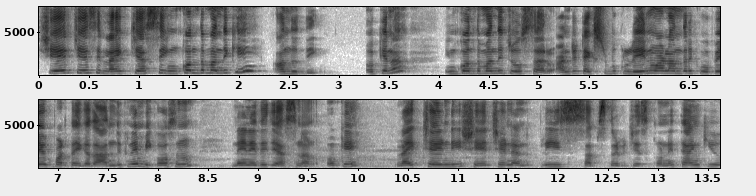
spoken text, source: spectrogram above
షేర్ చేసి లైక్ చేస్తే ఇంకొంతమందికి అందుద్ది. ఓకేనా? ఇంకొంతమంది చూస్తారు. అంటే టెక్స్ట్ బుక్ లేని వాళ్ళందరికీ ఉపయోగపడతాయి కదా. అందుకనే మీకోసం నేనైతే చేస్తున్నాను. ఓకే? లైక్ చేయండి షేర్ చేయండి అండ్ ప్లీజ్ సబ్స్క్రైబ్ చేసుకోండి. Thank you.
